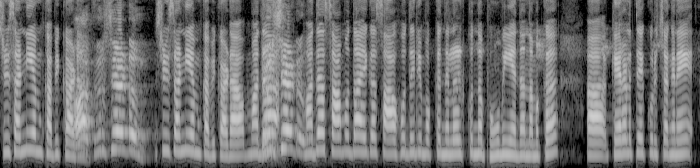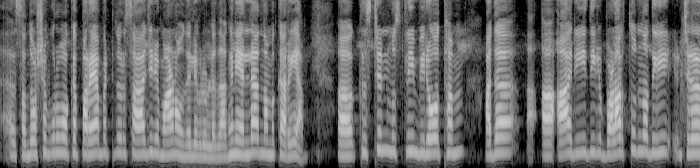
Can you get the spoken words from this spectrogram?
ശ്രീ സണ്ണി എം കബിക്കാട് തീർച്ചയായിട്ടും. ശ്രീ സണ്ണി എം കബിക്കാട് മത. മത സാമുദായിക സാഹോദര്യമൊക്കെ നിലനിൽക്കുന്ന ഭൂമി എന്ന് നമുക്ക് കേരളത്തെ കുറിച്ച് അങ്ങനെ ആ, സന്തോഷപൂർവം ഒക്കെ പറയാൻ പറ്റുന്ന ഒരു സാഹചര്യമാണോ നിലവിലുള്ളത്? അങ്ങനെയല്ല നമുക്കറിയാം. ക്രിസ്ത്യൻ മുസ്ലിം വിരോധം അത് ആ രീതിയിൽ വളർത്തുന്നതിൽ ചിലർ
